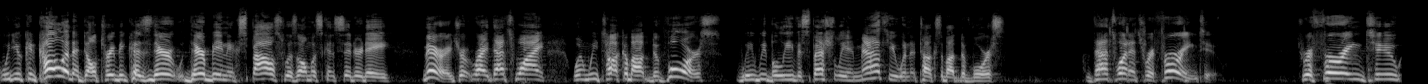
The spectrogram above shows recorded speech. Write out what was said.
well, you could call it adultery because their, their being espoused was almost considered a marriage, right? That's why when we talk about divorce, we, we believe, especially in Matthew, when it talks about divorce, that's what it's referring to. It's referring to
